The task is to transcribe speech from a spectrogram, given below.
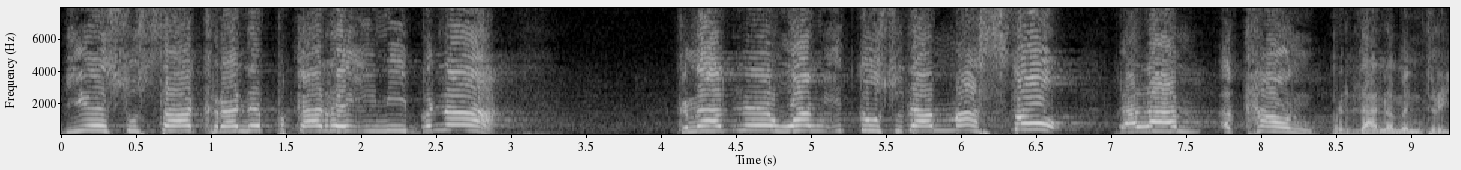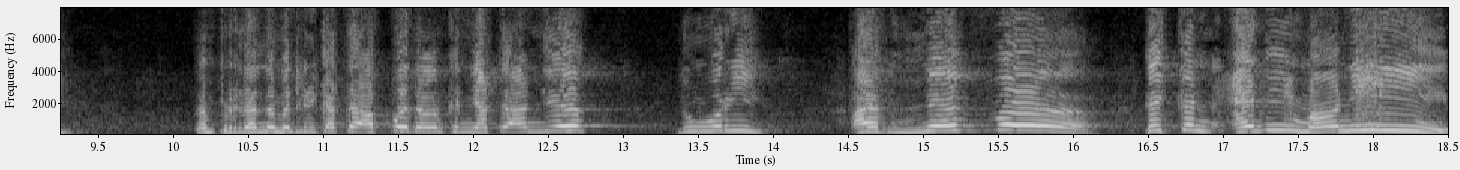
Dia susah kerana perkara ini benar. Kerana wang itu sudah masuk dalam akaun Perdana Menteri. Dan Perdana Menteri kata apa dalam kenyataan dia? Don't worry. I have never taken any money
